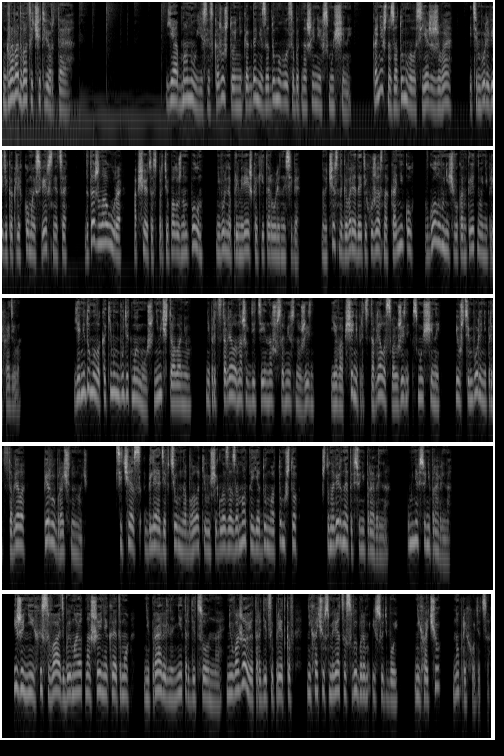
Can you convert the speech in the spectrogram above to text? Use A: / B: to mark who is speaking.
A: Глава 24. Я обману, если скажу, что никогда не задумывалась об отношениях с мужчиной. Конечно, задумывалась, я же живая, и тем более, видя, как легко моя сверстница, да даже Лаура, общаются с противоположным полом, невольно примеряешь какие-то роли на себя. Но, честно говоря, до этих ужасных каникул в голову ничего конкретного не приходило. Я не думала, каким он будет мой муж, не мечтала о нем, не представляла наших детей, нашу совместную жизнь. Я вообще не представляла свою жизнь с мужчиной, и уж тем более не представляла первую брачную ночь. Сейчас, глядя в темно обволакивающие глаза Замата, я думаю о том, что, что, наверное, это все неправильно. У меня все неправильно. И жених, и свадьба, и мое отношение к этому неправильно, нетрадиционно. Не уважаю я традиции предков, не хочу смиряться с выбором и судьбой. Не хочу, но приходится.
